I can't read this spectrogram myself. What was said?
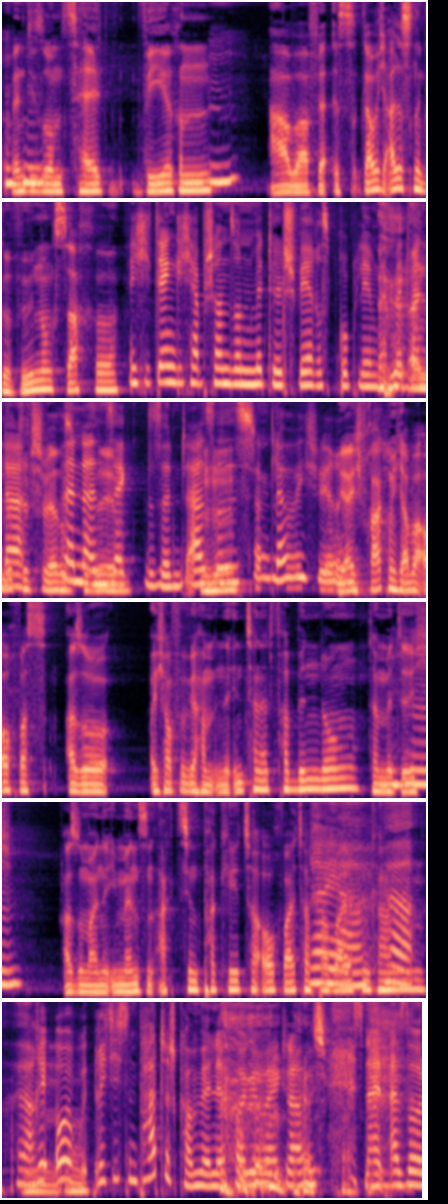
wenn Mhm. die so im Zelt wären. Aber für- ist, glaube ich, alles eine Gewöhnungssache. Ich denke, ich habe schon so ein mittelschweres Problem damit, wenn, da, wenn da Problem. Mhm. Insekten sind. Also das ist schon, glaube ich, schwierig. Ja, ich frage mich aber auch, was, also ich hoffe, wir haben eine Internetverbindung, damit ich also meine immensen Aktienpakete auch weiterverwalten kann. Ja, ja. Ri- Oh, richtig sympathisch kommen wir in der Folge weg, glaube ich. Nein, also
